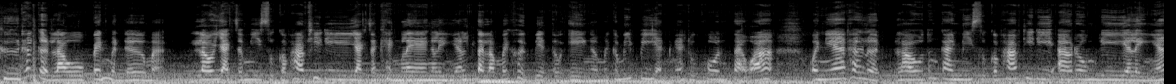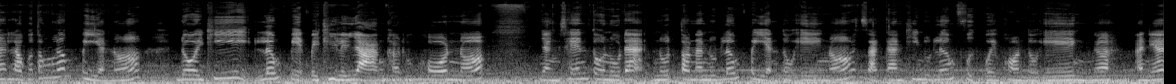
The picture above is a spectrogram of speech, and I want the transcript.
คือถ้าเกิดเราเป็นเหมือนเดิมอะเราอยากจะมีสุขภาพที่ดี อยากจะแข็งแรงอะไรเงี้ยแต่เราไม่เคยเปลี่ยนตัวเองอะมันก็ไม่เปลี่ยนไงทุกคน แต่ว่าวันนี้ถ้าเกิดเราต้องการมีสุขภาพที่ดีอารมณ์ดีอะไรเงี้ยเราก็ต้องเริ่มเปลี่ยนเนาะโดยที่เริ่มเปลี่ยนไปทีละอย่างค่ะทุกคนเนาะ อย่างเช่นตัวนุชอะนุชตอนนั้นนุชเริ่มเปลี่ยนตัวเองเนาะจากการที่นุชเริ่มฝึกอวยพรตัวเองเนาะอันเนี้ย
